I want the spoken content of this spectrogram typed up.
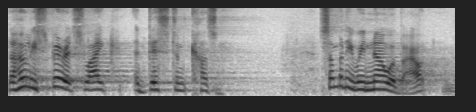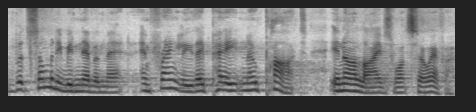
the Holy Spirit's like a distant cousin. Somebody we know about, but somebody we've never met, and frankly, they pay no part in our lives whatsoever.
